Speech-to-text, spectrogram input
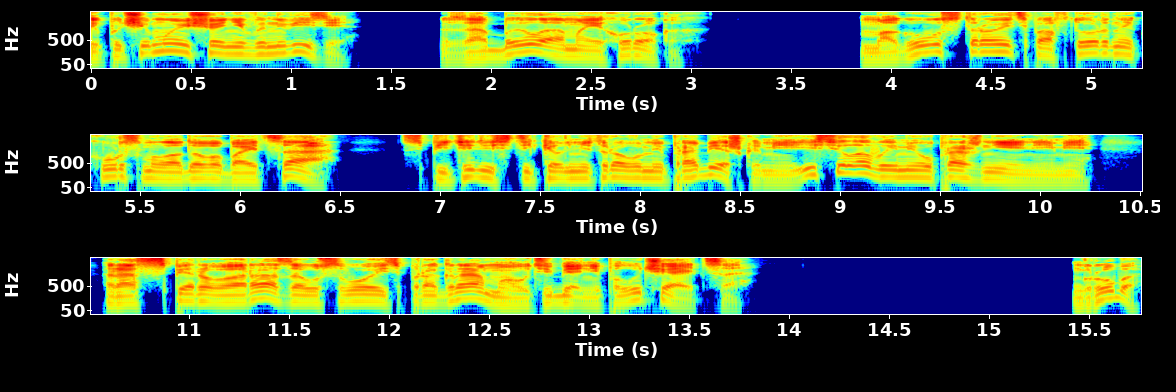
Ты почему еще не в инвизе? Забыла о моих уроках? Могу устроить повторный курс молодого бойца с 50-километровыми пробежками и силовыми упражнениями, раз с первого раза усвоить программу у тебя не получается. Грубо?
